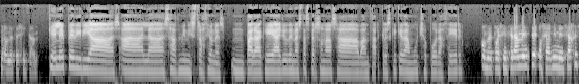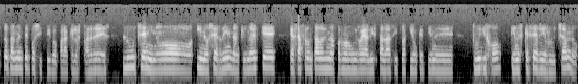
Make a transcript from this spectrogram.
lo necesitan. ¿Qué le pedirías a las administraciones mm, para que ayuden a estas personas a avanzar? ¿Crees que queda mucho por hacer? Hombre, pues sinceramente, o sea, mi mensaje es totalmente positivo para que los padres luchen y no y no se rindan, que una vez que que has afrontado de una forma muy realista la situación que tiene tu hijo, tienes que seguir luchando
